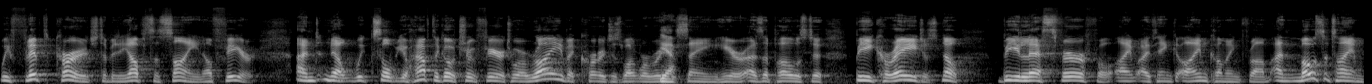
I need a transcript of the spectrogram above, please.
we flipped courage to be the opposite sign of fear. And no, we, so you have to go through fear to arrive at courage, is what we're really yeah. saying here, as opposed to be courageous. No, be less fearful. I, I think I'm coming from. And most of the time,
